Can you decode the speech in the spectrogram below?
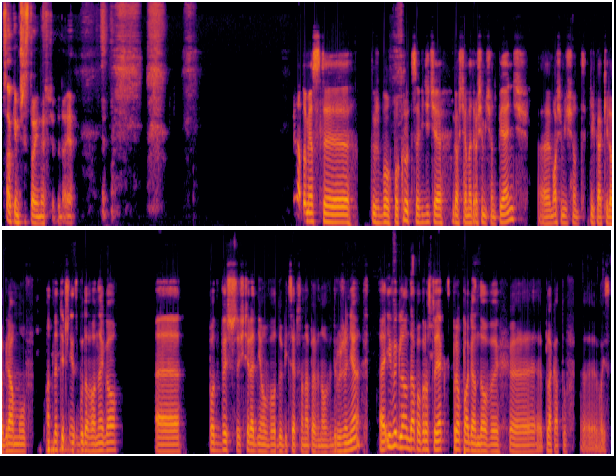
Całkiem przystojny się wydaje. Natomiast e, tuż było pokrótce, widzicie gościa 1,85 m, 80 kilka kilogramów, atletycznie zbudowanego, podwyższy średnią wodu bicepsa na pewno w drużynie e, i wygląda po prostu jak z propagandowych e, plakatów e, wojsk.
